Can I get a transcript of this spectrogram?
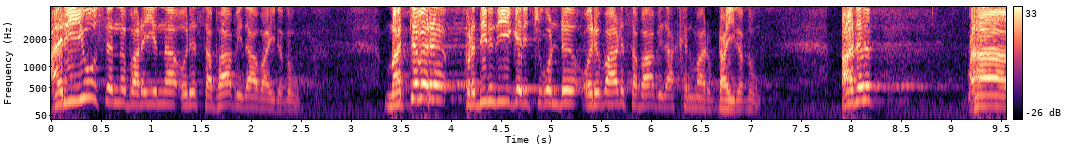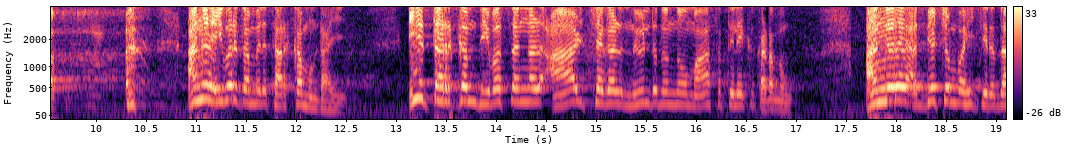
അരിയൂസ് എന്ന് പറയുന്ന ഒരു സഭാപിതാവായിരുന്നു. മറ്റവരെ പ്രതിനിധീകരിച്ചുകൊണ്ട് ഒരുപാട് സഭാപിതാക്കന്മാരുണ്ടായിരുന്നു. അത് അങ്ങനെ ഇവർ തമ്മിൽ തർക്കമുണ്ടായി. ഈ തർക്കം ദിവസങ്ങൾ ആഴ്ചകൾ നീണ്ടുനിന്നു മാസത്തിലേക്ക് കടന്നു. അങ്ങനെ അധ്യക്ഷം വഹിച്ചിരുന്ന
